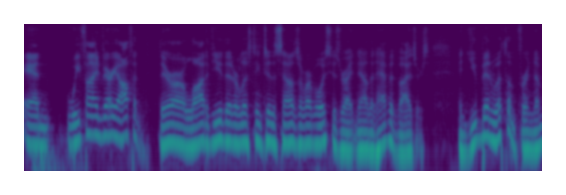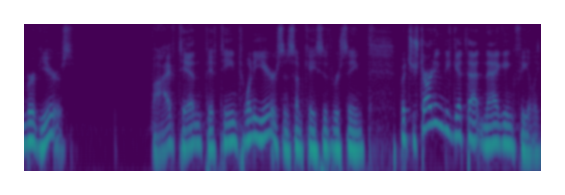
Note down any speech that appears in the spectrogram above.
And we find very often there are a lot of you that are listening to the sounds of our voices right now that have advisors, and you've been with them for a number of years. 5, 10, 15, 20 years in some cases we're seeing. But you're starting to get that nagging feeling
